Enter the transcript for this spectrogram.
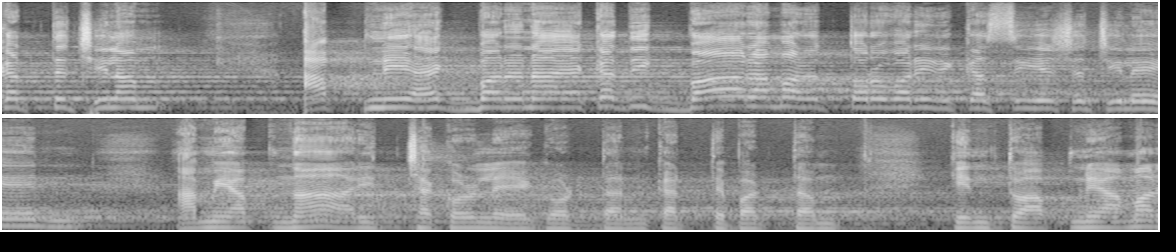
কাটতেছিলাম, আপনি একবার না একাধিকবার আমার তরবারির কাছে এসেছিলেন। আমি আপনার ইচ্ছা করলে গড্ডান কাটতে পারতাম, কিন্তু আপনি আমার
